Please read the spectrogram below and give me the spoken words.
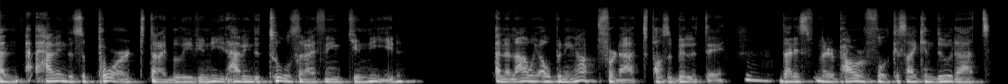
and having the support that I believe you need, having the tools that I think you need, and allowing opening up for that possibility, mm. that is very powerful because I can do that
